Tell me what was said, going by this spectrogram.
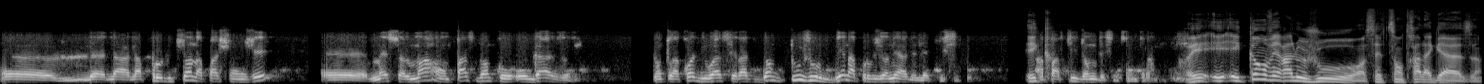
la, production n'a pas changé, mais seulement on passe donc au, au gaz. Donc, la Côte d'Ivoire sera donc toujours bien approvisionnée à l'électricité à partir donc de cette centrale. et, quand verra le jour cette centrale à gaz?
